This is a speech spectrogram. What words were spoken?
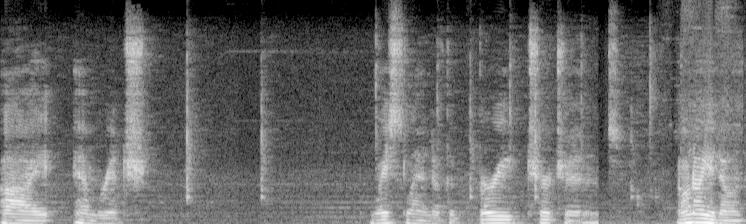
I am rich. Wasteland of the buried churches. Oh no you don't.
